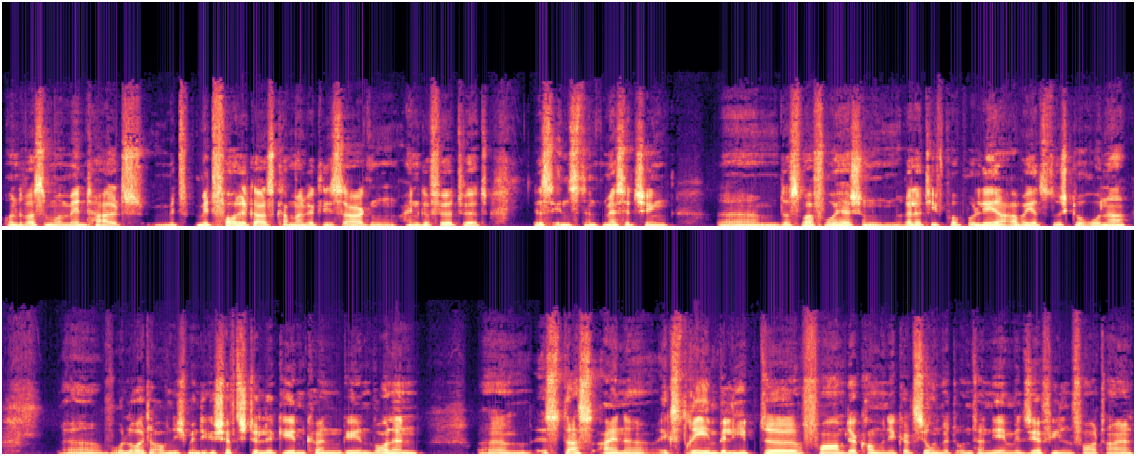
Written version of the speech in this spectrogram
Und was im Moment halt mit, mit Vollgas, kann man wirklich sagen, eingeführt wird, ist Instant Messaging. Ähm, das war vorher schon relativ populär, aber jetzt durch Corona, äh, wo Leute auch nicht mehr in die Geschäftsstelle gehen können, gehen wollen, ähm, ist das eine extrem beliebte Form der Kommunikation mit Unternehmen mit sehr vielen Vorteilen.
